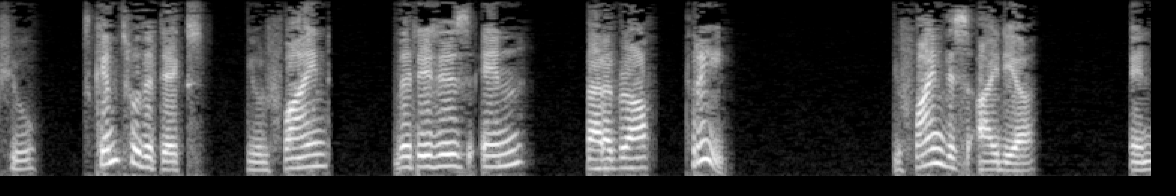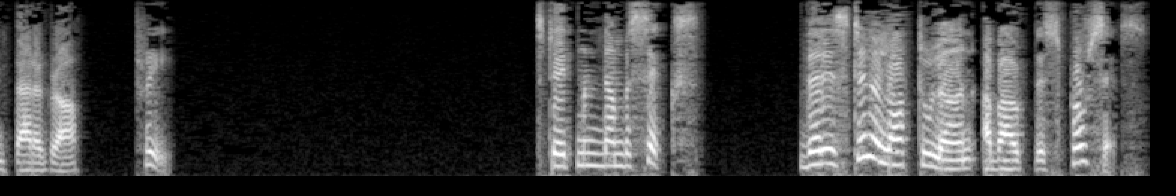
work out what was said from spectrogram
If you skim through the text, you'll find that it is in paragraph 3. You find this idea in paragraph 3. Statement number 6. There is still a lot to learn about this process.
